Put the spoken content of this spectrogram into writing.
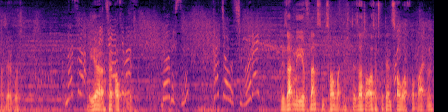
Ah, sehr gut. Oh ja, fällt auch damit. Wir sagen mir, ihr Pflanzen zaubert nicht. Der sah so aus, als würde er einen Zauber verbreiten.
